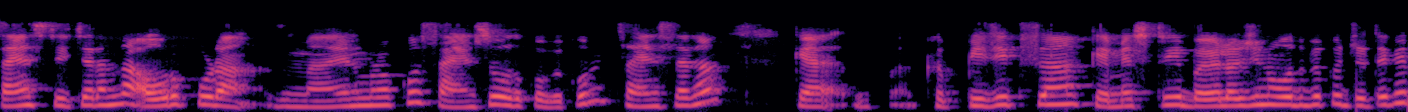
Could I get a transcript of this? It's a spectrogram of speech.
ಸೈನ್ಸ್ ಟೀಚರ್ ಅಂದ್ರೆ ಅವರು ಕೂಡ. ಏನ್ ಮಾಡ್ಬೇಕು? ಸೈನ್ಸ್ ಓದ್ಕೋಬೇಕು. ಸೈನ್ಸ್ದಾಗ ಫಿಸಿಕ್ಸ್ ಕೆಮಿಸ್ಟ್ರಿ ಬಯಾಲಜಿನೂ ಓದ್ಬೇಕು. ಜೊತೆಗೆ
